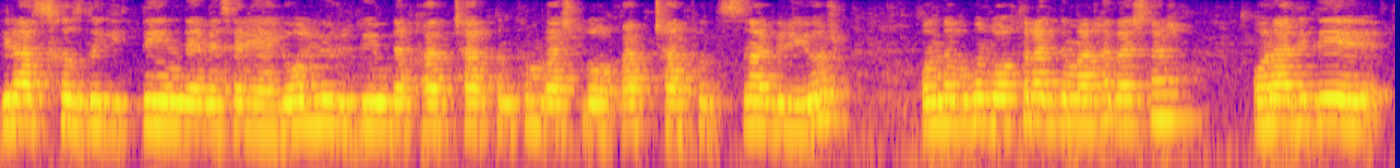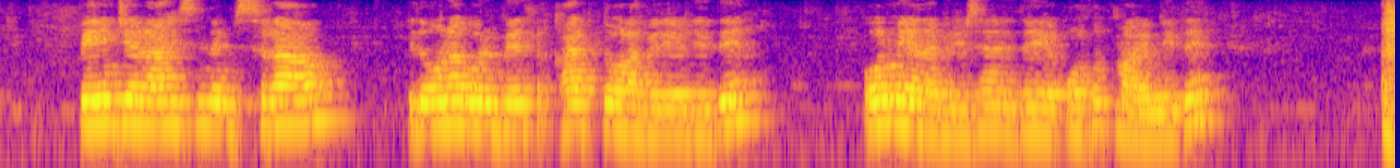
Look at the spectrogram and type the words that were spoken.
Biraz hızlı gittiğinde mesela yol yürüdüğümde kalp çarpıntım başlıyor. Kalp çarpıntısına veriyor. Onda bugün doktora dedim arkadaşlar. Ona dedi beyin cerrahisinden bir sıra al. Bir de ona göre belki kalp de olabilir dedi. Olmayabilir seni dedi korkutmayayım dedi.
